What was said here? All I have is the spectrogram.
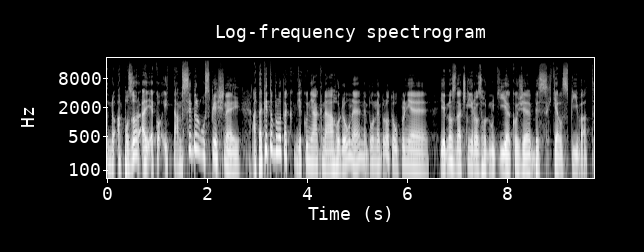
No a pozor, a jako i tam si byl úspěšný. A taky to bylo tak jako nějak náhodou, ne? Nebo nebylo to úplně jednoznačný rozhodnutí, jako že bys chtěl zpívat?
